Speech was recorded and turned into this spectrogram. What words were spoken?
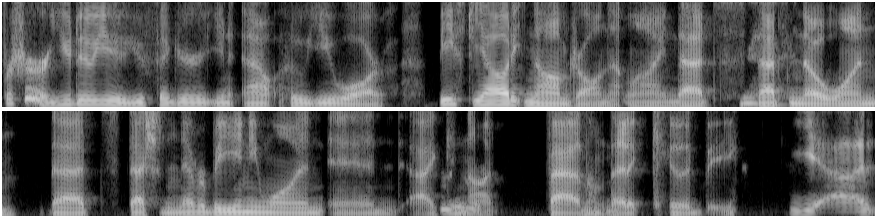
For sure, you do you. You figure you know, out who you are. Bestiality? No, I'm drawing that line. That's that's no one. That's that should never be anyone, and I Mhm. cannot fathom that it could be. Yeah, it,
